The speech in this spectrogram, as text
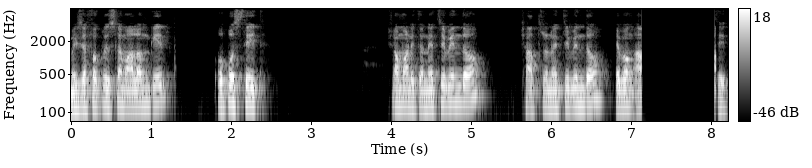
মির্জা ফখরুল ইসলাম আলমগীর উপস্থিত সম্মানিত নেতৃবৃন্দ, ছাত্র নেতৃবৃন্দ এবং উপস্থিত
